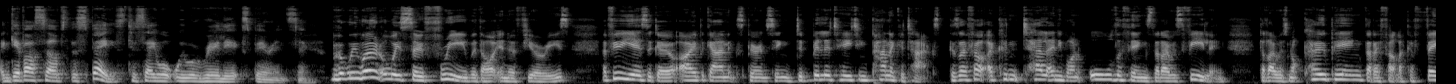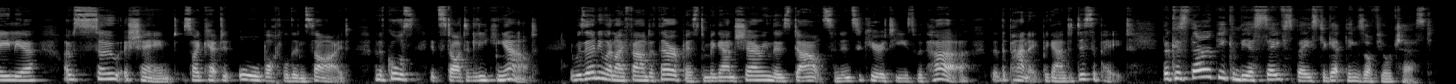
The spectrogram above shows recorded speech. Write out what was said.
and give ourselves the space to say what we were really experiencing. But we weren't always so free with our inner furies. A few years ago, I began experiencing debilitating panic attacks because I felt I couldn't tell anyone all the things that I was feeling, that I was not coping, that I felt like a failure. I was so ashamed, so I kept it all bottled inside. And of course, it started leaking out. It was only when I found a therapist and began sharing those doubts and insecurities with her that the panic began to dissipate. Because therapy can be a safe space to get things off your chest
